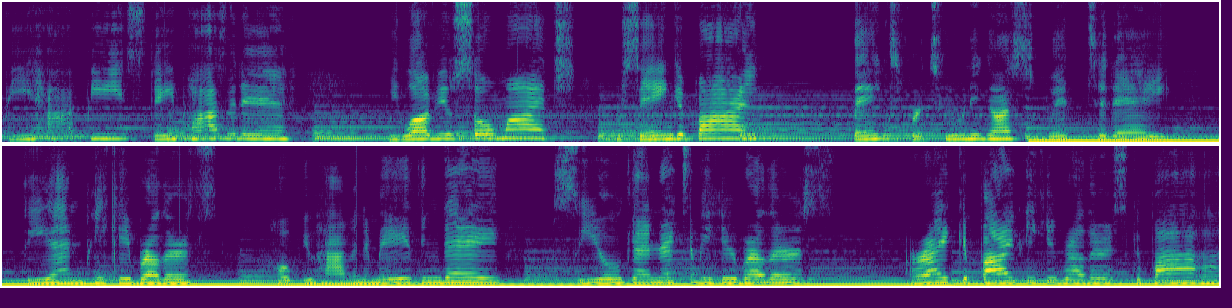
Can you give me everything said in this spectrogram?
be happy, stay positive. We love you so much. We're saying goodbye. Thanks for tuning us with today. The end, PK Brothers. Hope you have an amazing day. See you again next time, PK Brothers. Alright, goodbye, PK Brothers. Goodbye.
